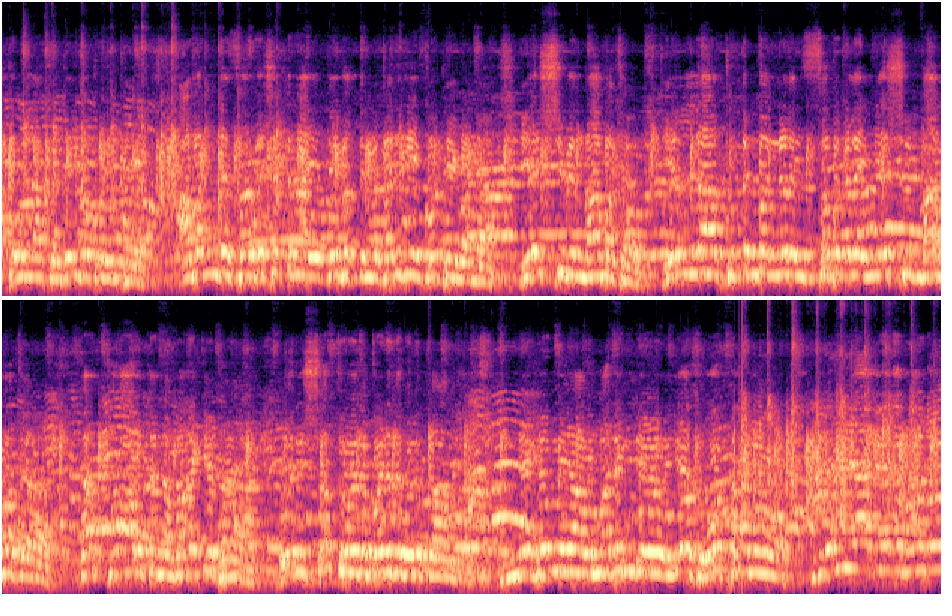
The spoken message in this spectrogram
മാറ്റമില്ലാത്ത ദൈവപ്രവൃത്തി അവന്റെ സർവശക്തനായ ദൈവത്തിന്റെ പരിധിയെ കോട്ടയുകൊണ്ട്. യേശുവിൻ നാമത്തിൽ എല്ലാ കുടുംബങ്ങളെയും സഭകളെയും യേശു നാമത്തിൽ കർത്താവ് തന്നെ മറക്കട്ടെ ഒരു ശത്രുവിന് പഴുതു കൊടുക്കാതെ നെഹമ്യാവ് മതിന്റെ യേശു ഓട്ടാണോ ദ്രവ്യാഗ്രഹമാണോ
